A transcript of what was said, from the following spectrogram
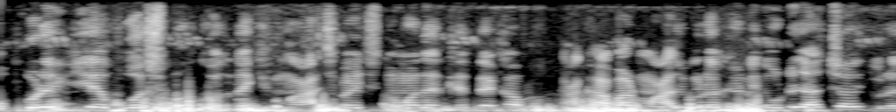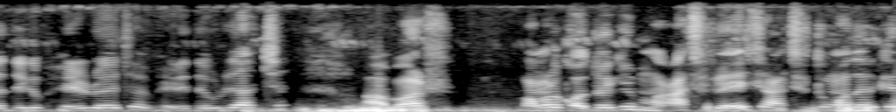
ওপরে গিয়ে বসবো। কতটা কি মাছ পেয়েছি তোমাদেরকে দেখাবো। কাকা আবার মাছগুলো এখানে উঠে যাচ্ছে। ওই দূরের দিকে ভেড়ি রয়েছে ভেড়িতে উঠে যাচ্ছে। আবার আমরা কত কি মাছ পেয়েছি, আছে তোমাদেরকে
